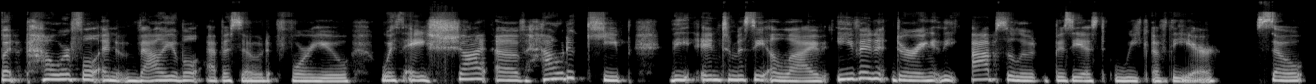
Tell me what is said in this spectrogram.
but powerful and valuable episode for you with a shot of how to keep the intimacy alive, even during the absolute busiest week of the year. So,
